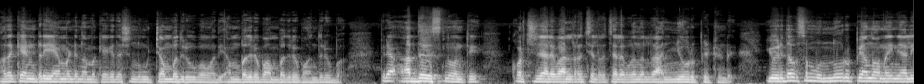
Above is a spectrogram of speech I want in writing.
അതൊക്കെ എന്റർ ചെയ്യാൻ വേണ്ടി നമുക്ക് ഏകദേശം നൂറ്റമ്പത് രൂപ മതി. അമ്പത് രൂപ അമ്പത് രൂപ അമ്പത് രൂപ. പിന്നെ അതേഴ്സ് എന്ന് പറഞ്ഞിട്ട് കുറച്ച് ചിലവ് വളരെ ചിലർ ചിലവ് എന്നുള്ള അഞ്ഞൂറ് റുപ്യ ഇട്ടുണ്ട് ഈ ഒരു ദിവസം മുന്നൂറ് റുപ്യ എന്ന് പറഞ്ഞു കഴിഞ്ഞാൽ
